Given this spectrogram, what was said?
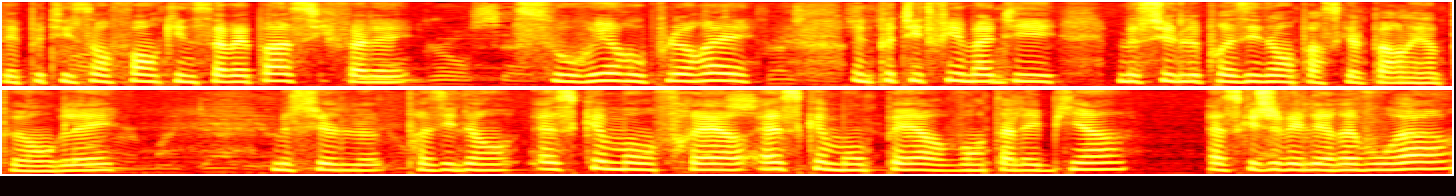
des petits-enfants qui ne savaient pas s'il fallait sourire ou pleurer. Une petite fille m'a dit, Monsieur le Président, parce qu'elle parlait un peu anglais, Monsieur le Président, est-ce que mon frère, est-ce que mon père vont aller bien? Est-ce que je vais les revoir?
